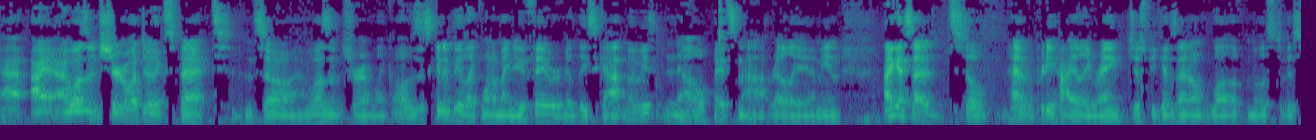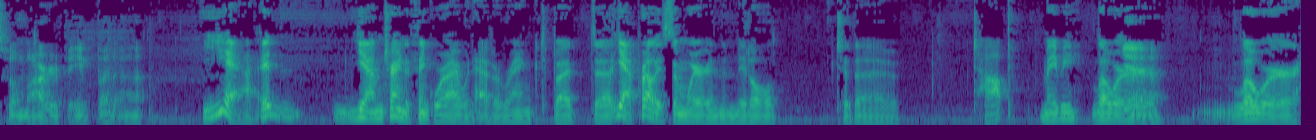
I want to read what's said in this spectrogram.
I, I wasn't sure what to expect, and so I wasn't sure. Like, oh, is this going to be like one of my new favorite Ridley Scott movies? No, it's not really. I mean, I guess I'd still have it pretty highly ranked just because I don't love most of his filmography. But uh, yeah, it. Yeah, I'm trying to think where I would have it ranked, but uh, yeah, probably somewhere in the middle to the top, maybe lower, Yeah. Lower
